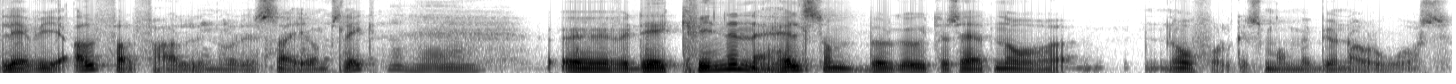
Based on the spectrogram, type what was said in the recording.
lever i fall når det sier om slikt. Uh, det er kvinnene helst som bør gå ut og si at nå, nå folkens, må vi begynne å roe oss.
